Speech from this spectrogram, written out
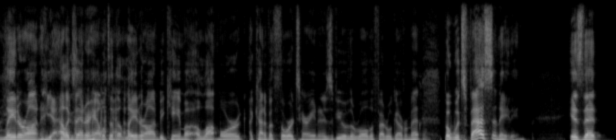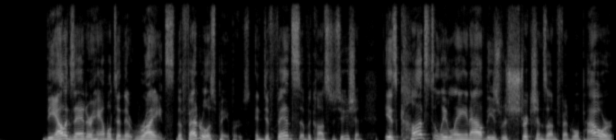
later on, yeah, Alexander Hamilton that later on became a, a lot more a kind of authoritarian in his view of the role of the federal government. But what's fascinating is that the Alexander Hamilton that writes the Federalist Papers in defense of the Constitution is constantly laying out these restrictions on federal power,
